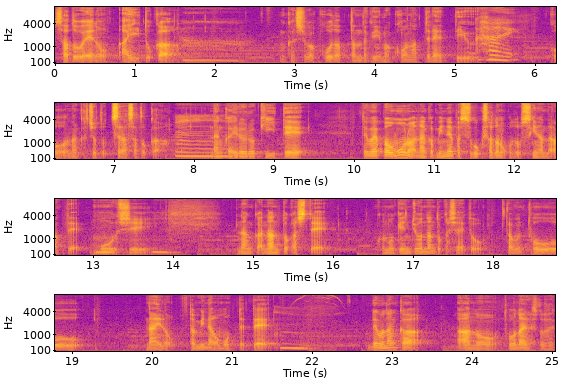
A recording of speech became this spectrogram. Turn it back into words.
茶道への愛とかあ昔はこうだったんだけど今こうなってねっていうーはい。こうなんかちょっと辛さとかん。なんかいろいろ聞いてでもやっぱ思うのはなんかみんなやっぱすごく佐渡のこと好きなんだなって思うし、なんかなんとかしてこの現状をなんとかしないと多分党内の多分みんなが思っててうん。でもなんかあの党内の人た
